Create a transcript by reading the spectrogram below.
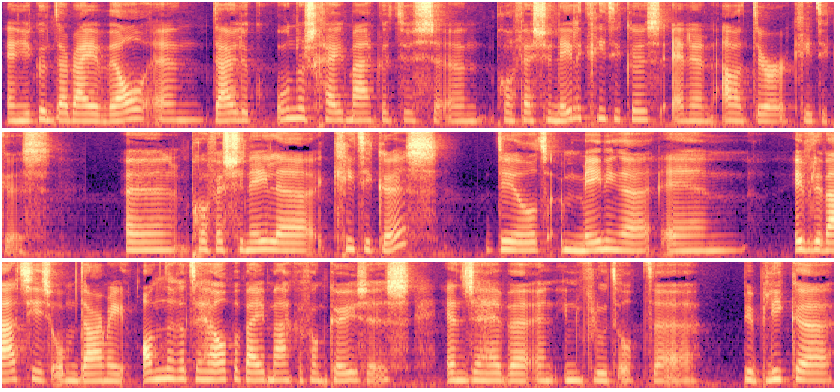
En je kunt daarbij wel een duidelijk onderscheid maken tussen een professionele criticus en een amateur criticus. Een professionele criticus deelt meningen en evaluaties om daarmee anderen te helpen bij het maken van keuzes. En ze hebben een invloed op de publieke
